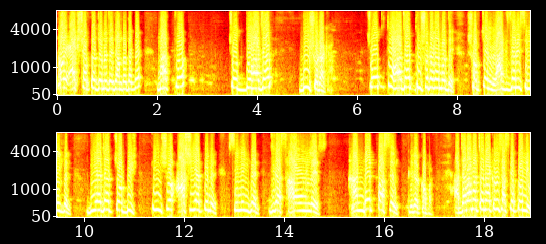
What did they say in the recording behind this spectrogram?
তাহলে এক সপ্তাহের জন্য যে দামটা থাকবে, মাত্র চোদ্দ হাজার দুইশো টাকা। চোদ্দ হাজার দুশো টাকার মধ্যে সবচেয়ে লাক্সারি সিলিং ফ্যান দুই হাজার চব্বিশ তিনশো আশি আরপিএম এর সিলিং ফ্যান যেটা সাউন্ডলেস হান্ড্রেড পার্সেন্ট যেটা কপার আর যারা আমার চ্যানেল এখনও সাবস্ক্রাইব করেনি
